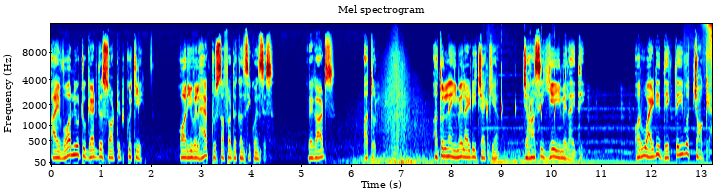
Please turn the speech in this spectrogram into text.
I warn you to get this sorted quickly, or you will have to suffer the consequences. Regards, Atul Atul ने ईमेल आईडी चेक किया जहाँ से ये ईमेल आई थी। और वो आईडी देखते ही वो चौंक गया।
